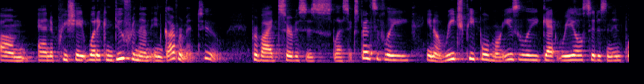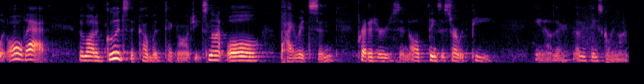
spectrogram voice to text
um, and appreciate what it can do for them in government too. Provide services less expensively, you know, reach people more easily, get real citizen input, all that. There are a lot of goods that come with technology. It's not all pirates and predators and all things that start with P. You know, there are other things going on.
